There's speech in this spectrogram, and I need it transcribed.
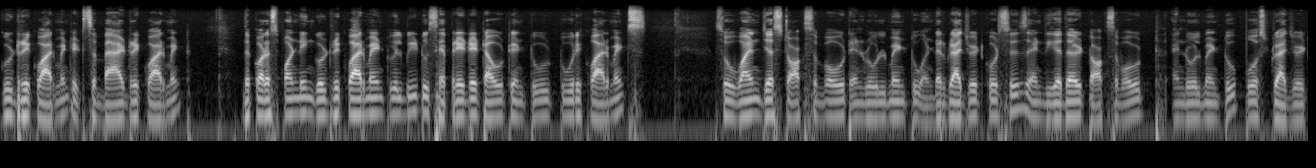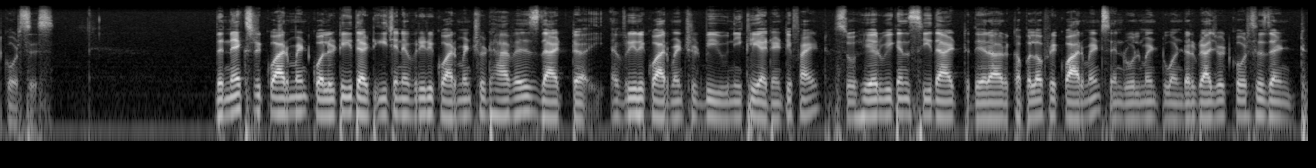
good requirement, it's a bad requirement. The corresponding good requirement will be to separate it out into two requirements so one just talks about enrollment to undergraduate courses and the other talks about enrollment to postgraduate courses. The next requirement quality that each and every requirement should have is that uh, every requirement should be uniquely identified. So here we can see that there are a couple of requirements enrollment to undergraduate courses and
